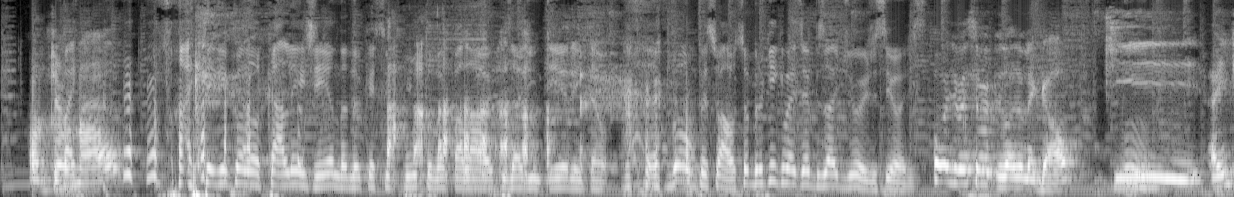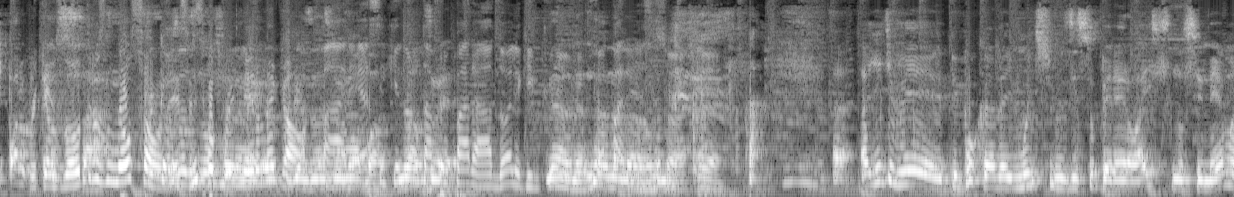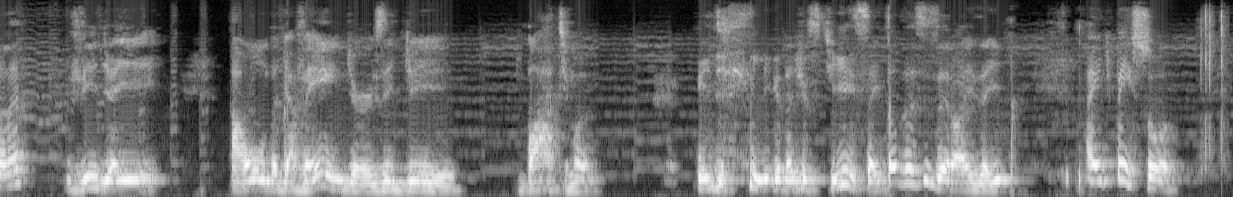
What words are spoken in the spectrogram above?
Vai-. Vai ter que colocar a legenda no que esse puto vai falar o episódio inteiro, então. Bom, pessoal, sobre o que que vai ser o episódio de hoje, senhores? Hoje vai ser um episódio legal que a gente para pra Porque os pensar. outros não são, Porque os né? outros Esse é não o foram primeiro legal. os não Parece que não, tá zoeira. preparado, olha que incrível. Não, não, só não, não, parece não, só. não. É. A gente vê pipocando aí muitos filmes de super-heróis no cinema, né? Vide aí a onda de Avengers e de Batman e de Liga da Justiça e todos esses heróis aí. A gente pensou,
